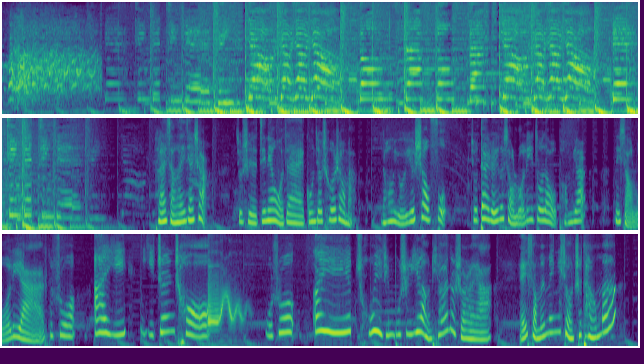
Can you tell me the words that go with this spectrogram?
突然想到一件事儿，就是今天我在公交车上嘛，然后有一个少妇就带着一个小萝莉坐在我旁边。那小萝莉啊，她说：“阿姨，你真丑。”我说：“阿姨，丑已经不是一两天的事儿了呀。”哎，小妹妹，你想吃糖吗？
